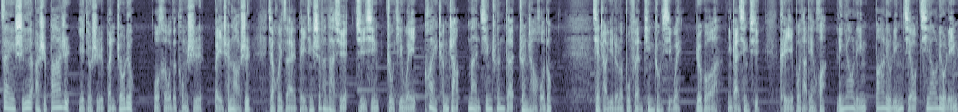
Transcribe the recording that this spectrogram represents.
在十月二十八日，也就是本周六，我和我的同事北辰老师将会在北京师范大学举行主题为“快成长慢青春”的专场活动。现场预留了部分听众席位，如果您感兴趣，可以拨打电话零幺零八六零九七幺六零。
